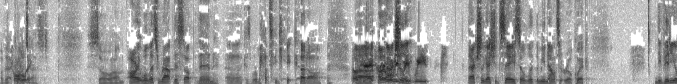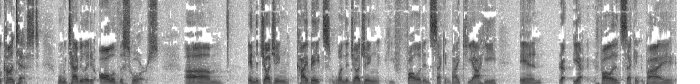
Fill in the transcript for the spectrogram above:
of that Totally. contest. So, um, all right. Well, let's wrap this up then, because we're about to get cut off. Okay. Uh, Troy, oh, we- actually, we, we, Actually, I should say, so let, let me announce it real quick. The video contest, when we tabulated all of the scores, um, in the judging, Kai Bates won the judging. He followed in second by Kiahi and, yeah, followed in second by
